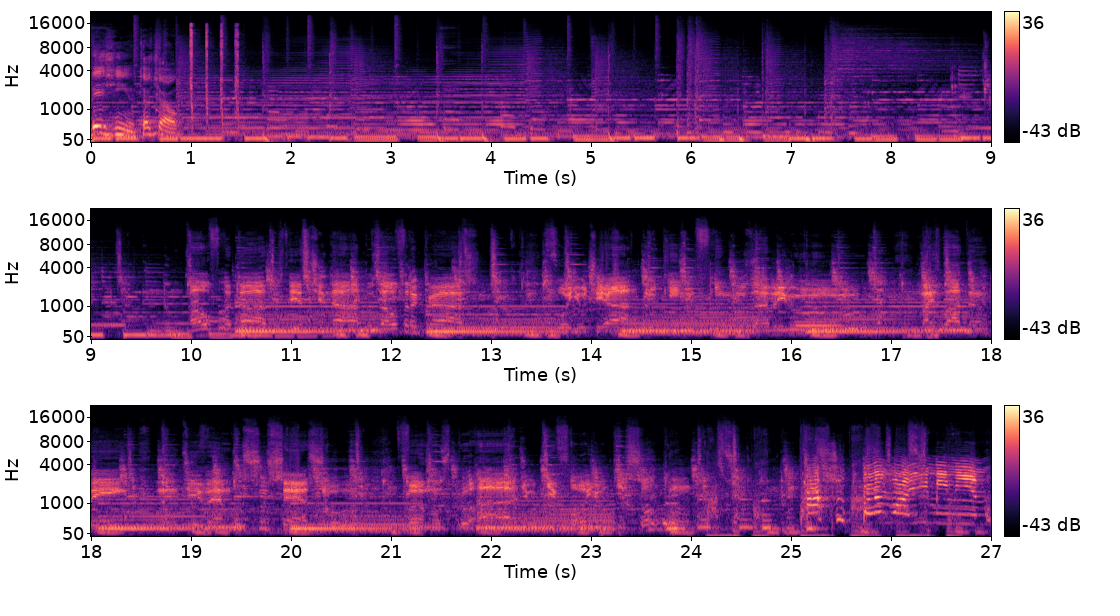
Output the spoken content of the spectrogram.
Beijinho, tchau, tchau. Sucesso. Vamos pro rádio que foi o que sobrou. Tá chutando aí, menino.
